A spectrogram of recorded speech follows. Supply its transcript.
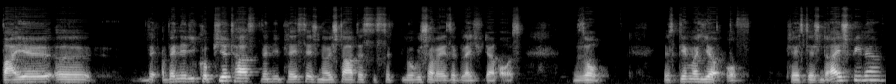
weil äh, wenn du die kopiert hast, wenn die Playstation neu startet, ist das logischerweise gleich wieder raus. So, jetzt gehen wir hier auf Playstation 3 Spiele.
